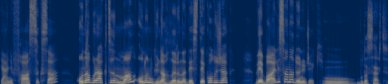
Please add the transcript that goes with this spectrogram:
yani fasıksa, ona bıraktığın mal onun günahlarına destek olacak, vebali sana dönecek. Oo, bu da sert.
